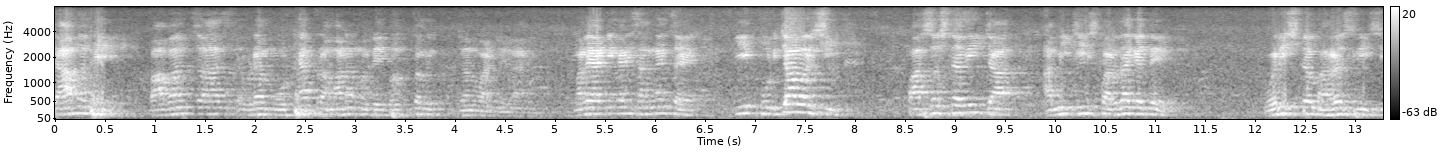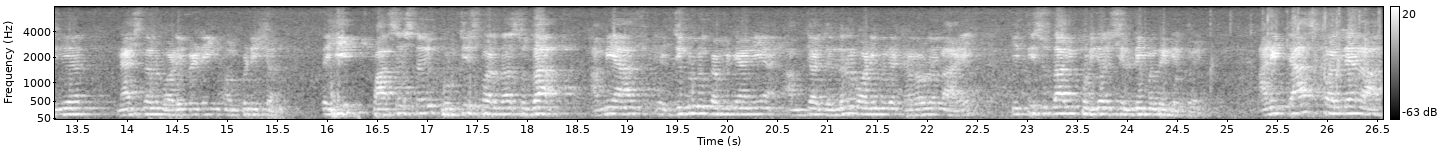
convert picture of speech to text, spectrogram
त्यामध्ये बाबांचं आज एवढ्या मोठ्या प्रमाणामध्ये भक्तजन वाढलेला आहे. मला या ठिकाणी सांगायचं आहे की पुढच्या वर्षी पासष्टावी ज्या आम्ही जी स्पर्धा घेते वरिष्ठ Bharatshri senior national body building competition तर ही पासष्टावी पुढची स्पर्धा सुद्धा आम्ही आज एक्झिक्युटिव्ह कमिटी आणि आमच्या जनरल बॉडीमध्ये ठरवलेलं आहे की ती सुद्धा आम्ही पुढच्या शिर्डीमध्ये घेतोय. आणि त्या स्पर्धेला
